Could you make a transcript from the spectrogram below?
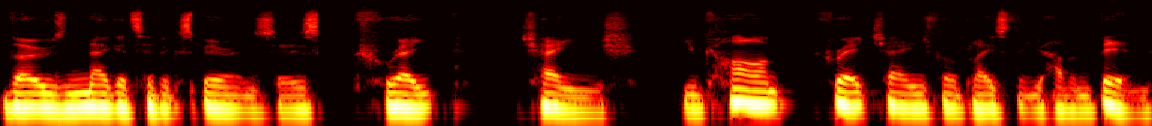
those negative experiences create change. You can't create change from a place that you haven't been.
